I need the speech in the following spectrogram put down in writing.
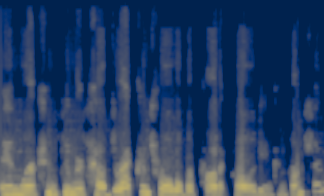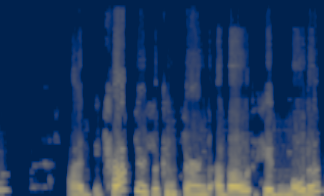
and where consumers have direct control over product quality and consumption. Uh, detractors are concerned about hidden motives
